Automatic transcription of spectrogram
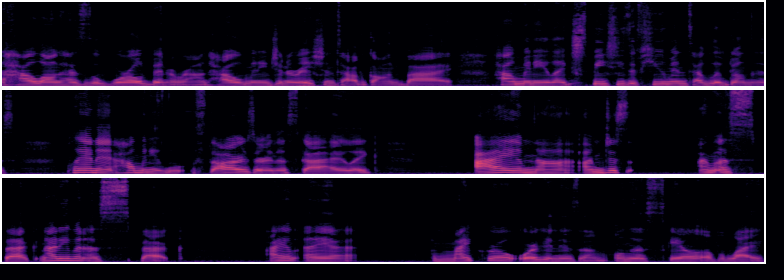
how long has the world been around? How many generations have gone by? how many like species of humans have lived on this planet, how many stars are in the sky. Like, I am not, I'm just, I'm a speck, not even a speck. I am a, a microorganism on the scale of life.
